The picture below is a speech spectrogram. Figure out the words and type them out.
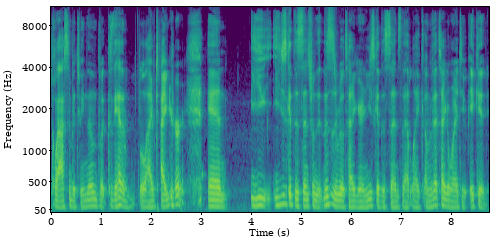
glass in between them but because they had a live tiger and you you just get the sense from the, this is a real tiger and you just get the sense that like um if that tiger wanted to it could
